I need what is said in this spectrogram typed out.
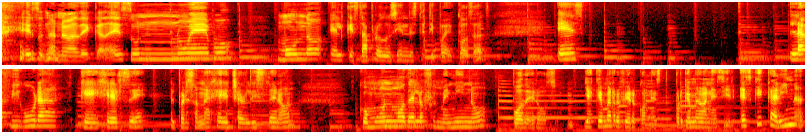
es una nueva década, es un nuevo mundo el que está produciendo este tipo de cosas. Es la figura que ejerce el personaje de Charlize Theron como un modelo femenino poderoso. ¿Y a qué me refiero con esto? Porque me van a decir, es que Karina,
